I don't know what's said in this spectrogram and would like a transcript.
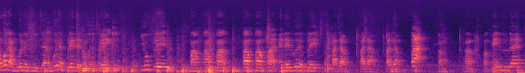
now what I'm going to do is I'm going to play the number three. You play pam, pam, pam, pam, pam, pam, and then you're going to play padam, padam, padam, pa, pam, pam, pam. Can you do that?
